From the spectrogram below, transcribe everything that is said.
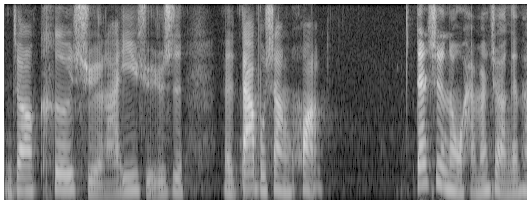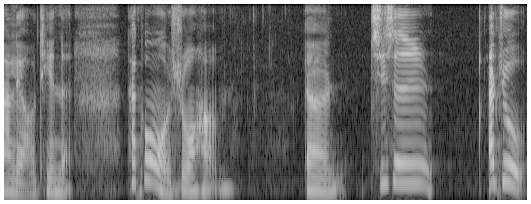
你知道科学啦、医学，就是呃搭不上话。但是呢，我还蛮喜欢跟他聊天的。他跟我说哈，嗯、其实啊，就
